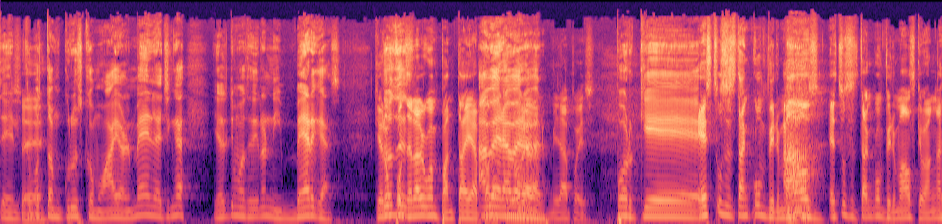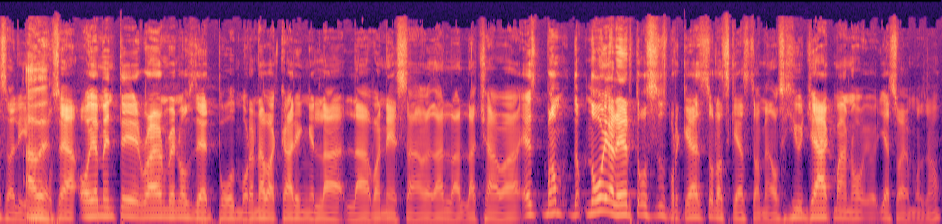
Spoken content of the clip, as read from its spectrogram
el Sí. como Tom Cruise como Iron Man, la chinga, y al último te dieron ni vergas. Quiero Entonces, poner algo en pantalla. para ver, que a ver, a ver. Mira, pues. Porque Estos están confirmados. Ah. Estos están confirmados que van a salir. A ver. O sea, obviamente Ryan Reynolds, Deadpool, Morena Baccarin es la, la Vanessa, ¿verdad? La, la chava. Es- no, no voy a leer todos esos porque ya son las que ya están. Hugh Jackman, ¿no? ya sabemos, ¿no?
